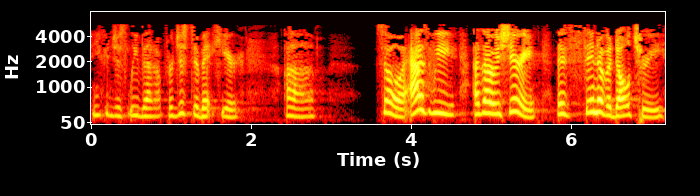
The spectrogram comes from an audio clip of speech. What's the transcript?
You can just leave that up for just a bit here. Uh, so as we, as I was sharing, this sin of adultery,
